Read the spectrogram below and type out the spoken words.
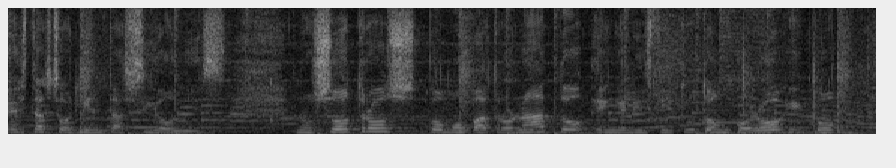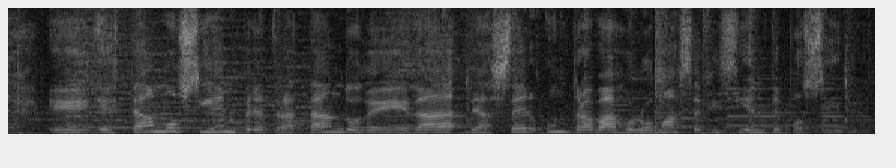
estas orientaciones. Nosotros como patronato en el Instituto Oncológico eh, estamos siempre tratando de, de hacer un trabajo lo más eficiente posible.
